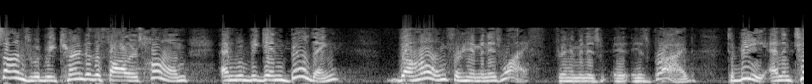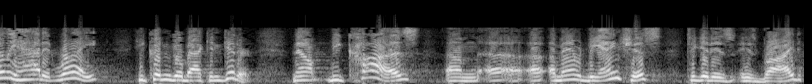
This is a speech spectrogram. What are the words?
sons would return to the father's home and would begin building the home for him and his wife, for him and his, his bride to be. And until he had it right, he couldn't go back and get her. Now, because um, a, a, man would be anxious to get his, his bride,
